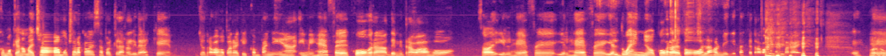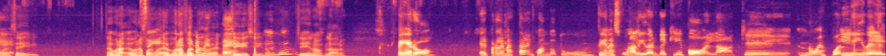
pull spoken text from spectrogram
como que no me echaba mucho la cabeza porque la realidad es que yo trabajo para X compañía y mi jefe cobra de mi trabajo, ¿sabes? Y el jefe, y el jefe, y el dueño cobra de todas las hormiguitas que trabajan para él. Este, bueno, pues sí. Es una, es una Sí, forma, es una forma de ver. Sí, sí, no. Sí, no, claro. Pero el problema está en cuando tú tienes una líder de equipo, ¿verdad? Que no es buen líder,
